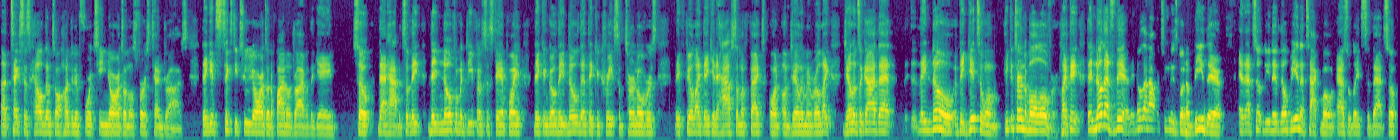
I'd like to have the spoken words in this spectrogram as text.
Uh, Texas held them to 114 yards on those first 10 drives. They get 62 yards on the final drive of the game. So that happens. So they they know from a defensive standpoint they can go. They know that they can create some turnovers. They feel like they can have some effect on on Jalen Milroe. Like Jalen's a guy that they know if they get to him, he can turn the ball over. Like they they know that's there. They know that opportunity is going to be there, and that's they'll be in attack mode as relates to that. So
